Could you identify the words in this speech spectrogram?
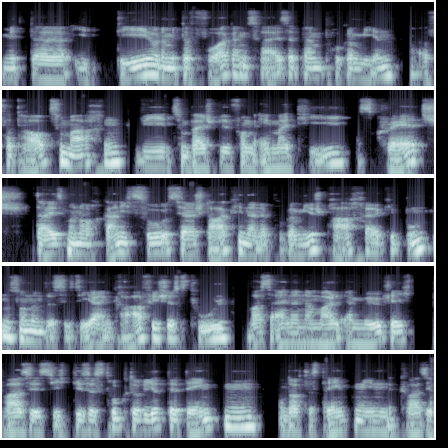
mit der Idee oder mit der Vorgangsweise beim Programmieren äh, vertraut zu machen, wie zum Beispiel vom MIT Scratch. Da ist man auch gar nicht so sehr stark in eine Programmiersprache gebunden, sondern das ist eher ein grafisches Tool, was einen einmal ermöglicht, quasi sich dieses strukturierte Denken und auch das Denken in quasi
